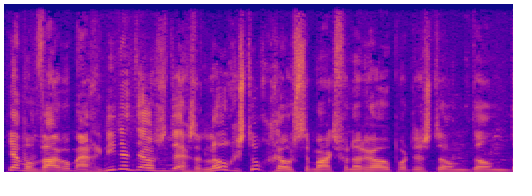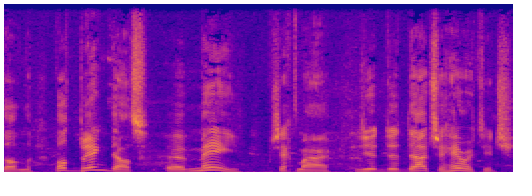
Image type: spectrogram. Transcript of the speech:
ja, want waarom eigenlijk niet? Dat is, logisch toch? Grootste markt van Europa. Dus dan, dan, dan, wat brengt dat mee, zeg maar? De, de Duitse heritage.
